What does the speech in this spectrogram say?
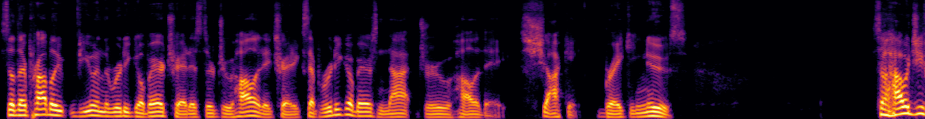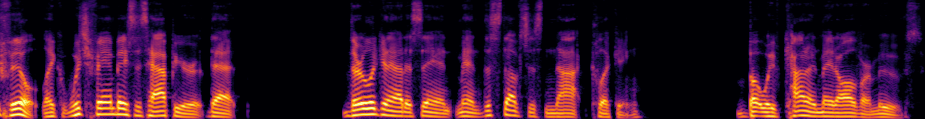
So they're probably viewing the Rudy Gobert trade as their Jrue Holiday trade, except Rudy Gobert is not Jrue Holiday. Shocking. Breaking news. So how would you feel? Like which fan base is happier that they're looking at it saying, man, this stuff's just not clicking. But we've kind of made all of our moves.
